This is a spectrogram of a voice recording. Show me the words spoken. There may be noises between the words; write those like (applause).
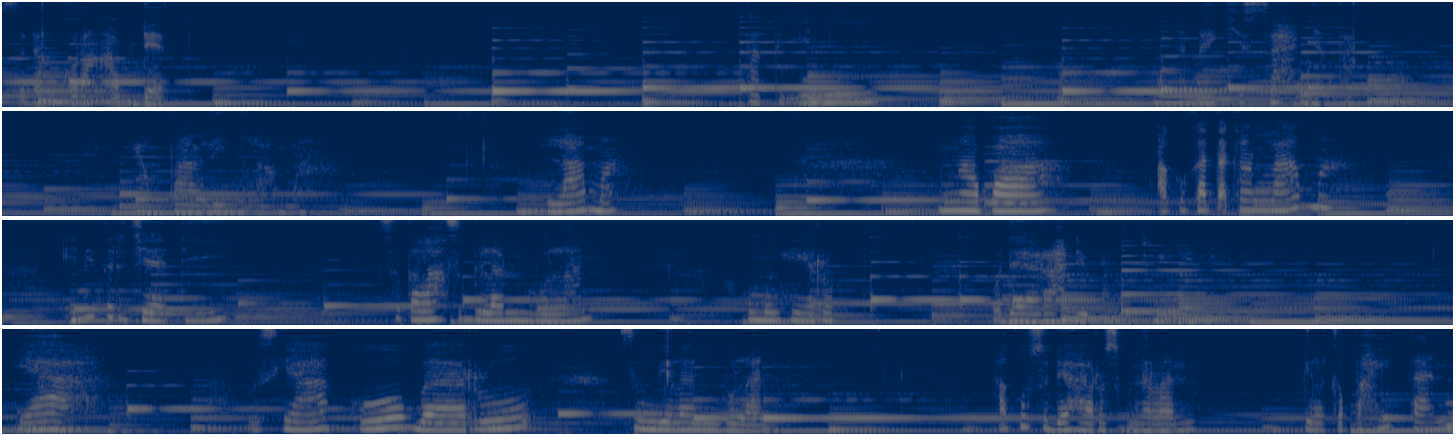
sedang kurang update. Lama. Mengapa aku katakan lama. Ini terjadi setelah 9 bulan aku menghirup udara di bumi ini. Ya, usia aku baru 9 bulan. Aku sudah harus menelan pil kepahitan.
